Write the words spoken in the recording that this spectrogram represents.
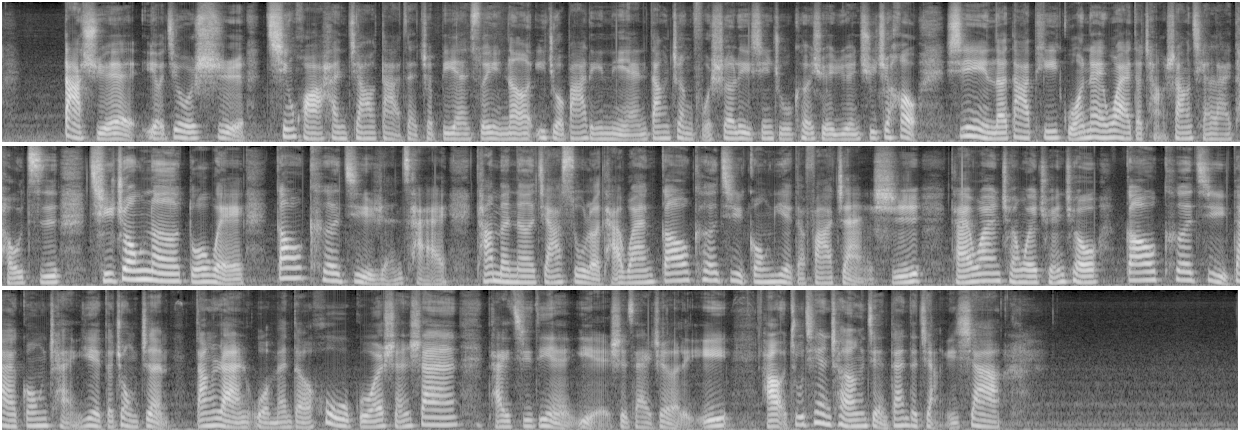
大学，也就是清华和交大在这边，所以呢，一九八零年当政府设立新竹科学园区之后，吸引了大批国内外的厂商前来投资，其中呢多为高科技人才，他们呢加速了台湾高科技工业的发展，使台湾成为全球高科技代工产业的重镇。当然，我们的护国神山台积电也是在这里。好，朱倩成简单的讲一下。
